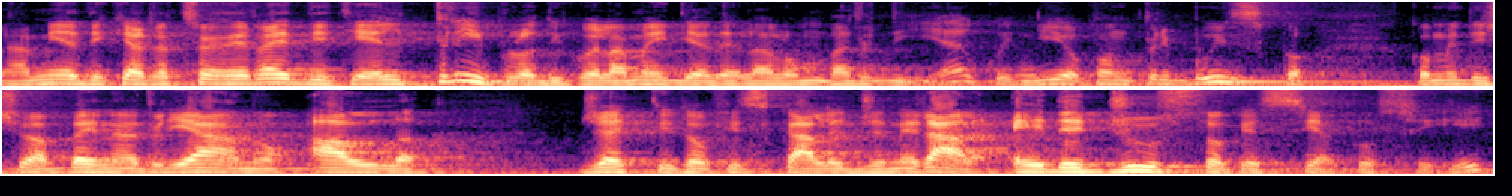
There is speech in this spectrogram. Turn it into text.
la mia dichiarazione dei redditi è il triplo di quella media della Lombardia, quindi io contribuisco, come diceva bene Adriano, al gettito fiscale generale ed è giusto che sia così,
